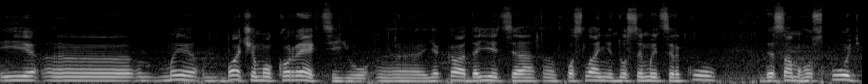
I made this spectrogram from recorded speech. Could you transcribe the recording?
І е, ми бачимо корекцію, е, яка дається в посланні до семи церков, де сам Господь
